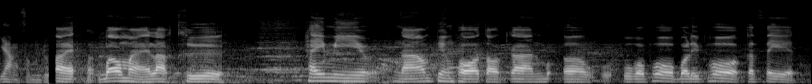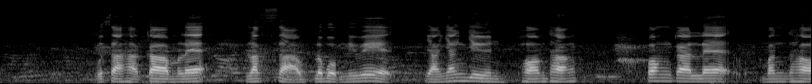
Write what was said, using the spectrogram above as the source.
อย่างสมดุลเป้าหมายหลักคือ ให้มีน้ำเพียงพอต่อการเอ่ออุปโภคบริโภคเกษตร อุตสาหกรรมและรักษาระบบนิเวศ อย่างยั่งยืน พร้อมทั้งป้องกันและบรรเทา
